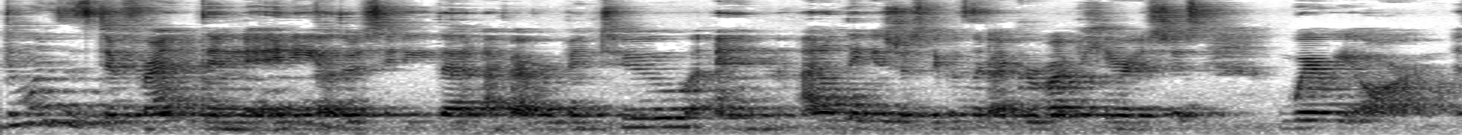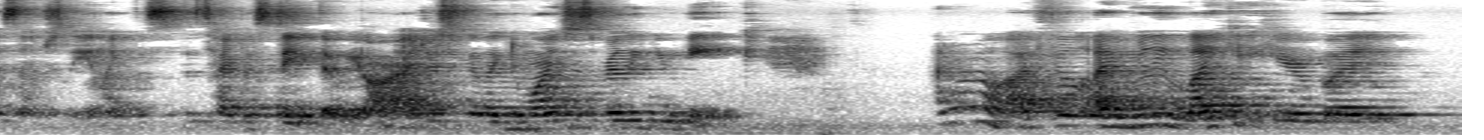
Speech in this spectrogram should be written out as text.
Des Moines is different than any other city that I've ever been to, and I don't think it's just because like I grew up here. It's just where we are essentially, and like this the type of state that we are. I just feel like Des Moines is really unique. I don't know. I feel I really like it here, but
